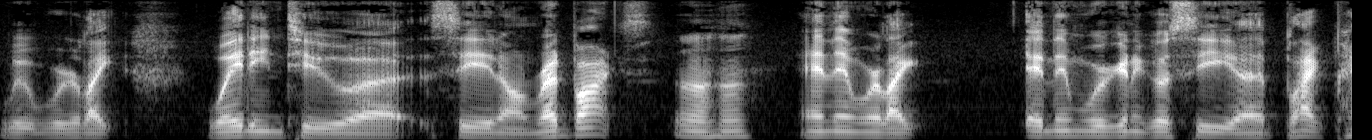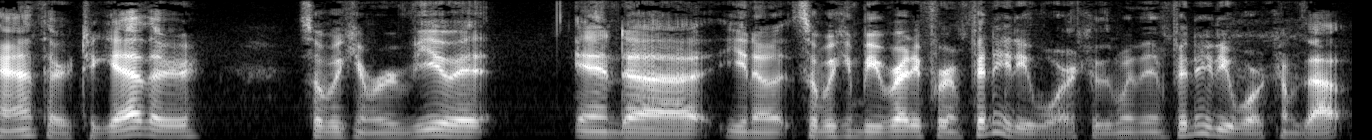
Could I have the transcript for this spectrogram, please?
We were like waiting to uh, see it on Redbox, Uh huh. and then we're like, and then we're gonna go see uh, Black Panther together, so we can review it, and uh, you know, so we can be ready for Infinity War. Because when Infinity War comes out,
